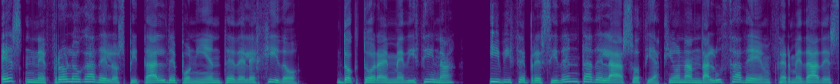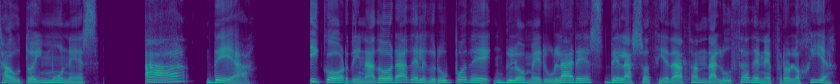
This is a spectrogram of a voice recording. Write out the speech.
es nefróloga del Hospital de Poniente del Ejido, doctora en medicina y vicepresidenta de la Asociación Andaluza de Enfermedades Autoinmunes, AADA, y coordinadora del grupo de glomerulares de la Sociedad Andaluza de Nefrología,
